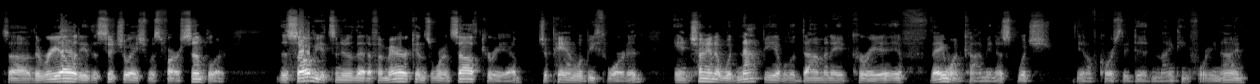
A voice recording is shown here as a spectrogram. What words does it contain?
So the reality of the situation was far simpler. The Soviets knew that if Americans were in South Korea, Japan would be thwarted, and China would not be able to dominate Korea if they went communist, which, you know, of course they did in 1949.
